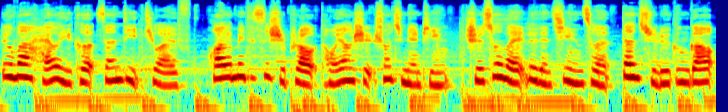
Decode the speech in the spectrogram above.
另外还有一颗三 D TF。华为 Mate 四十 Pro 同样是双曲面屏，尺寸为六点七英寸，但曲率更高，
